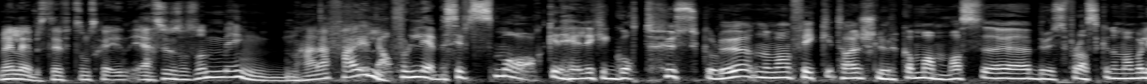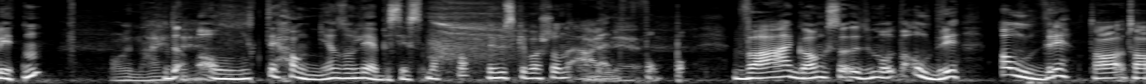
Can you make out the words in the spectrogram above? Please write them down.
med leppestift som skal inn. Jeg syns også mengden her er feil. Ja, for leppestift smaker heller ikke godt. Husker du når man fikk ta en slurk av mammas øh, brusflaske når man var liten? Oi, nei, Det det, alltid hang igjen sånn leppestiftsmak på. Det husker jeg bare sånn Nei, men det- Hver gang så Du må aldri, aldri ta, ta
